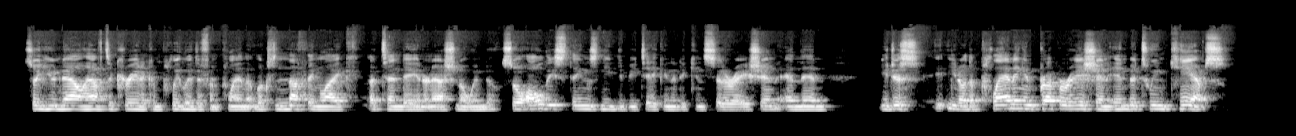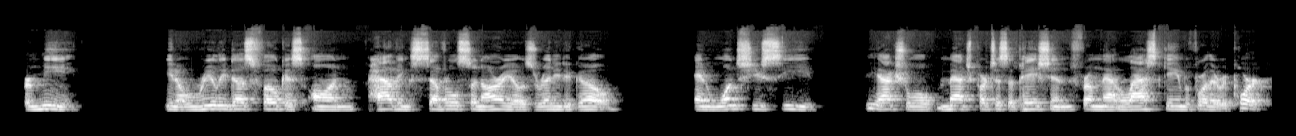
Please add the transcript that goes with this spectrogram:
So you now have to create a completely different plan that looks nothing like a 10 day international window. So all these things need to be taken into consideration. And then you just, you know, the planning and preparation in between camps for me you know, really does focus on having several scenarios ready to go. And once you see the actual match participation from that last game before they report,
